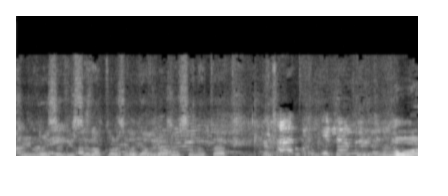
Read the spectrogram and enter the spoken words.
Și voi să fiți sănătoși, să vă dea Dumnezeu sănătate. Bun!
